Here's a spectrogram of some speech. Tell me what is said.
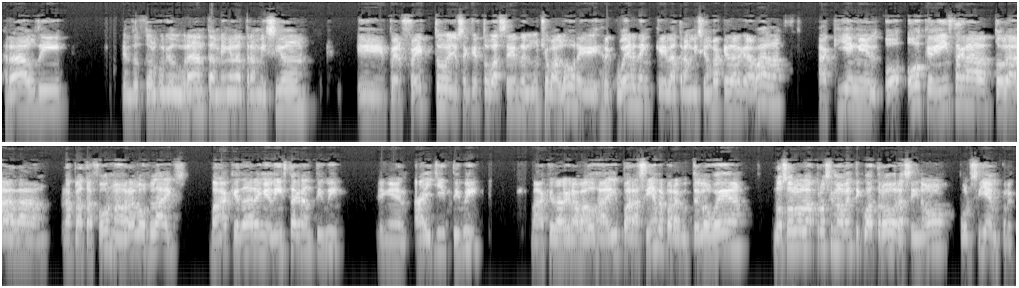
Raudy, el doctor Julio Durán también en la transmisión. Eh, perfecto. Yo sé que esto va a ser de mucho valor. Eh, recuerden que la transmisión va a quedar grabada aquí en el o, que Instagram adaptó la, la, plataforma. Ahora los lives van a quedar en el Instagram TV, en el IGTV. Van a quedar grabados ahí para siempre, para que usted lo vea. No solo las próximas 24 horas, sino por siempre.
